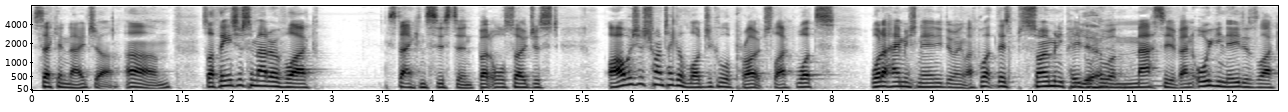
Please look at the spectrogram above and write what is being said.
second nature. Um, so I think it's just a matter of like staying consistent, but also just I was just trying to take a logical approach. Like what's what are Hamish and Andy doing? Like what there's so many people Yeah. who are massive and all you need is like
